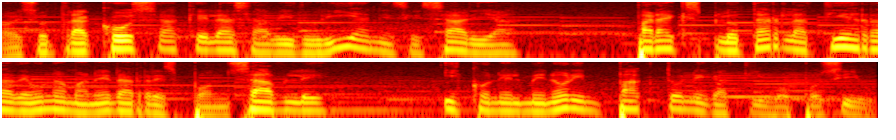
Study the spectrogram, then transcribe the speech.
no es otra cosa que la sabiduría necesaria para explotar la tierra de una manera responsable y con el menor impacto negativo posible.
